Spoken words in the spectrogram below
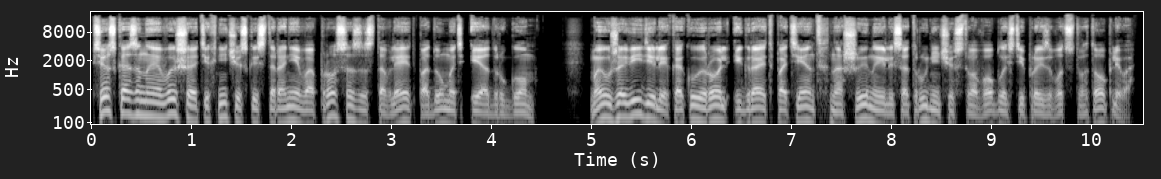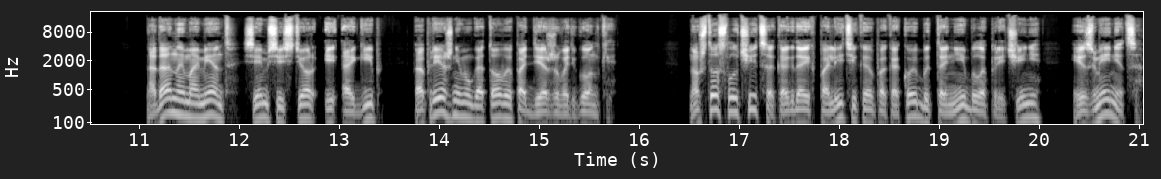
Все сказанное выше о технической стороне вопроса заставляет подумать и о другом — мы уже видели, какую роль играет патент на шины или сотрудничество в области производства топлива. На данный момент «Семь сестер» и «Агиб» по-прежнему готовы поддерживать гонки. Но что случится, когда их политика по какой бы то ни было причине изменится?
